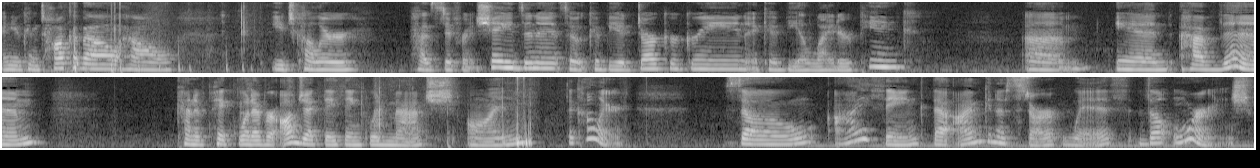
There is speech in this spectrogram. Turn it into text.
and you can talk about how each color has different shades in it, so it could be a darker green, it could be a lighter pink, um, and have them kind of pick whatever object they think would match on the color. So I think that I'm gonna start with the orange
